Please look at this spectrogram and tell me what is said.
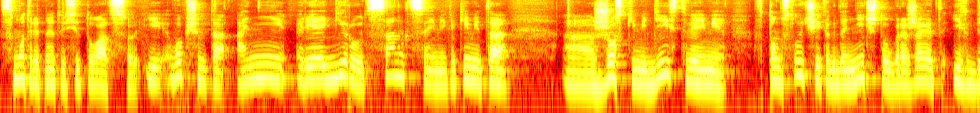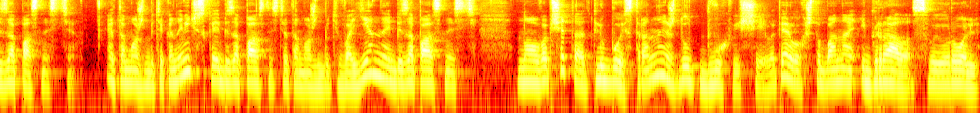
смотрят на эту ситуацию. И, в общем-то, они реагируют санкциями, какими-то э, жесткими действиями в том случае, когда нечто угрожает их безопасности. Это может быть экономическая безопасность, это может быть военная безопасность, но вообще-то от любой страны ждут двух вещей. Во-первых, чтобы она играла свою роль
